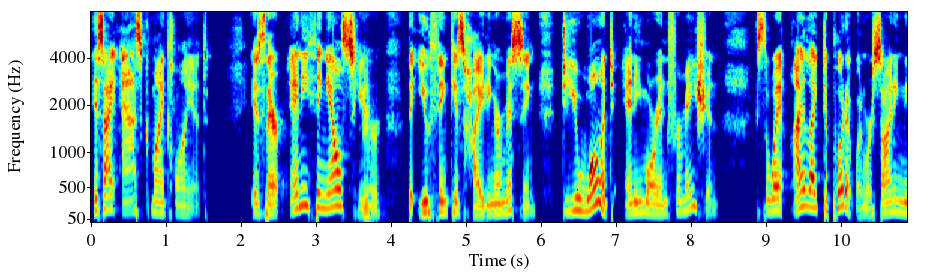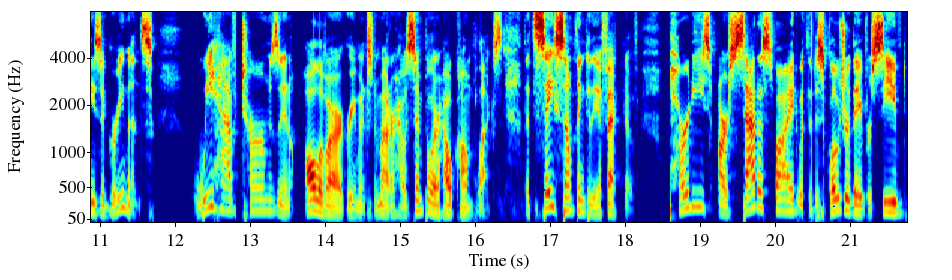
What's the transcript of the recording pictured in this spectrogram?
is I ask my client, is there anything else hmm. here mm. that you think is hiding or missing? Do you want any more information? Because the way I like to put it when we're signing these agreements, we have terms in all of our agreements, no matter how simple or how complex, that say something to the effect of parties are satisfied with the disclosure they've received.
